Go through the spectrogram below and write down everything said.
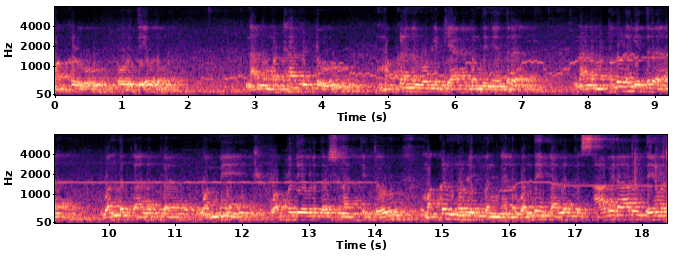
ಮಕ್ಕಳು ಅವರು ದೇವರವರು. ನಾನು ಮಠ ಬಿಟ್ಟು ಮಕ್ಕಳನ್ನು ನೋಡಲಿಕ್ಕೆ ಯಾಕೆ ಬಂದೀನಿ ಅಂದ್ರೆ, ನಾನು ಮಠದೊಳಗಿದ್ರೆ ಒಂದು ಕಾಲಕ್ಕೆ ಒಮ್ಮೆ ಒಬ್ಬ ದೇವರ ದರ್ಶನ ಆಗ್ತಿತ್ತು. ಮಕ್ಕಳು ನೋಡ್ಲಿಕ್ಕೆ ಬಂದ್ಮೇಲೆ ಒಂದೇ ಕಾಲಕ್ಕೆ ಸಾವಿರಾರು ದೇವರ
